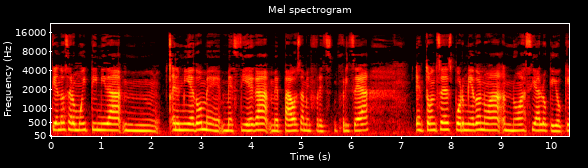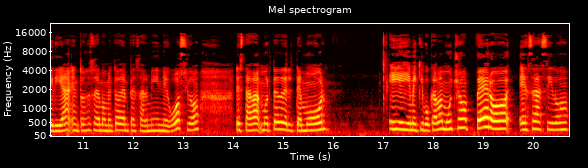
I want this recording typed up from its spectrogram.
tiendo a ser muy tímida, mm, el miedo me, me, ciega, me pausa, me frisea. Entonces, por miedo no, no hacía lo que yo quería. Entonces, al momento de empezar mi negocio, estaba muerta del temor y me equivocaba mucho, pero esa ha sido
